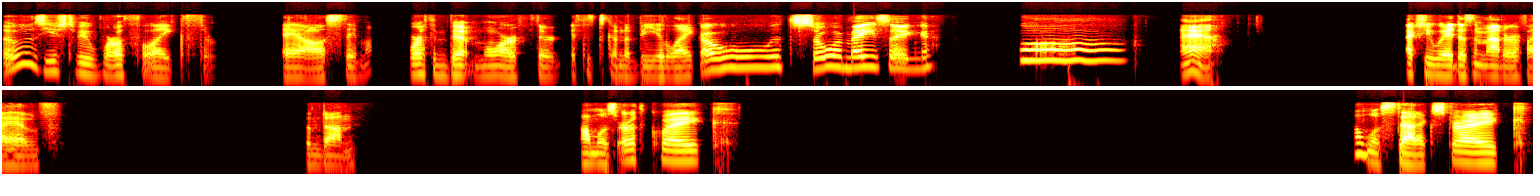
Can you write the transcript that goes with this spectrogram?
those used to be worth like three chaos. They might be worth a bit more if they're if it's gonna be like, oh, it's so amazing. Whoa. Ah. Actually, wait, it doesn't matter if I have them done. Almost earthquake. Almost static strike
